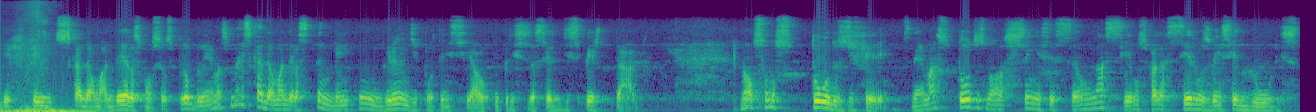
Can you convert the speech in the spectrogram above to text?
defeitos, cada uma delas com seus problemas, mas cada uma delas também com um grande potencial que precisa ser despertado. Nós somos todos diferentes, né? mas todos nós, sem exceção, nascemos para sermos vencedores.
